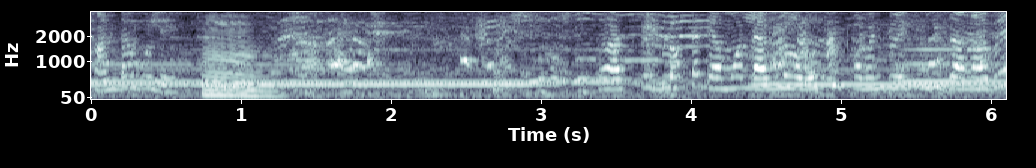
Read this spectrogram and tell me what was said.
ঠান্ডা বলে হুম। তো আজকের ব্লগটা কেমন লাগল অবশ্যই কমেন্ট করে কিন্তু জানাবে।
